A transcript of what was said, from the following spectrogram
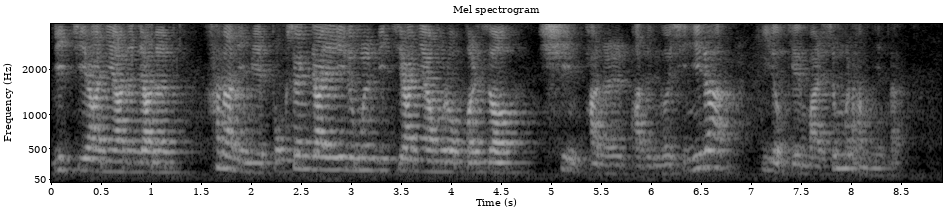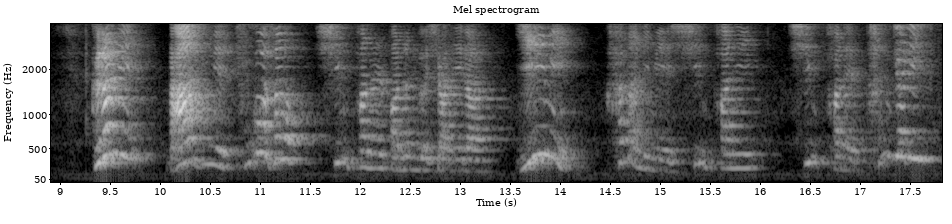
믿지 아니하는 자는 하나님이 독생자의 이름을 믿지 아니함으로 벌써 심판을 받은 것이니라 이렇게 말씀을 합니다. 그러니 나중에 죽어서 심판을 받는 것이 아니라 이미 하나님의 심판이 심판의 판결이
